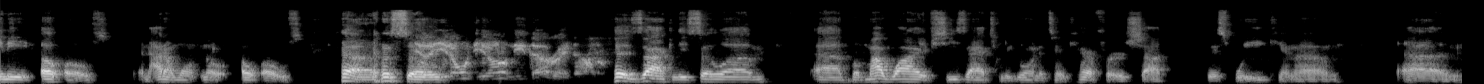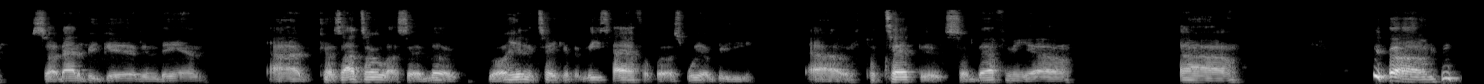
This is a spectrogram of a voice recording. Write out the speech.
any uh-ohs, and I don't want no uh-ohs. Uh, so yeah, you don't you don't need that right now. exactly. So, um, uh, but my wife, she's actually going to take her first shot this week, and um, um, so that'll be good. And then, because I told her, I said, look, go ahead and take it. At least half of us will be uh, protected. So definitely, uh, uh, um,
